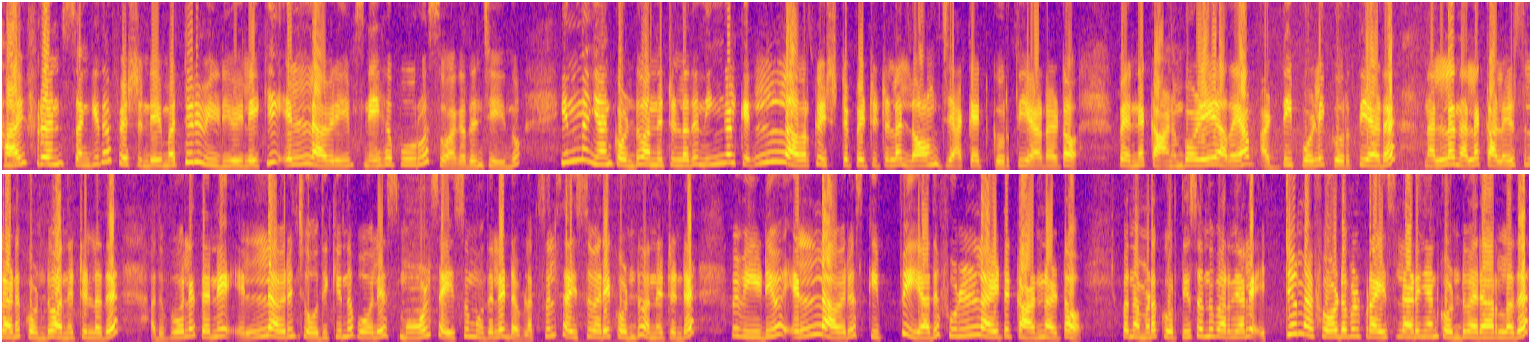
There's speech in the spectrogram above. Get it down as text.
Hi friends സംഗീത ഫാഷന്റെ മറ്റൊരു വീഡിയോയിലേക്ക് എല്ലാവരെയും സ്നേഹപൂർവം സ്വാഗതം ചെയ്യുന്നു. ഇന്ന് ഞാൻ കൊണ്ടുവന്നിട്ടുള്ളത് നിങ്ങൾക്ക് എല്ലാവർക്കും ഇഷ്ടപ്പെട്ടിട്ടുള്ള ലോങ് ജാക്കറ്റ് കുർത്തിയാണ് കേട്ടോ. ഇപ്പം എന്നെ കാണുമ്പോഴേ അറിയാം അടിപൊളി കുർത്തിയാണ്. നല്ല നല്ല കളേഴ്സിലാണ് കൊണ്ടുവന്നിട്ടുള്ളത്. അതുപോലെ തന്നെ എല്ലാവരും ചോദിക്കുന്ന പോലെ സ്മോൾ സൈസ് മുതൽ ഡബിൾ എക്സൽ സൈസ് വരെ കൊണ്ടുവന്നിട്ടുണ്ട്. ഇപ്പോൾ വീഡിയോ എല്ലാവരും സ്കിപ്പ് ചെയ്യാതെ ഫുള്ളായിട്ട് കാണണം കേട്ടോ. ഇപ്പോൾ നമ്മുടെ കുർത്തീസ് എന്ന് പറഞ്ഞാൽ ഏറ്റവും അഫോർഡബിൾ പ്രൈസിലാണ് ഞാൻ കൊണ്ടുവരാറുള്ളത്.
